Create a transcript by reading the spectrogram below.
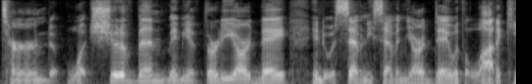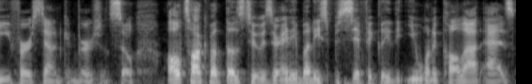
turned what should have been maybe a 30 yard day into a 77 yard day with a lot of key first down conversions. So I'll talk about those two. Is there anybody specifically that you want to call out as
